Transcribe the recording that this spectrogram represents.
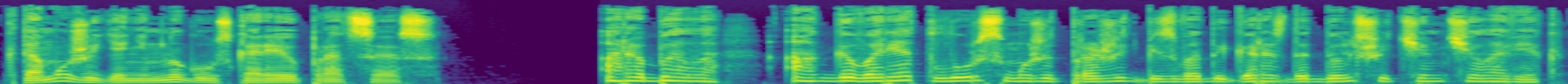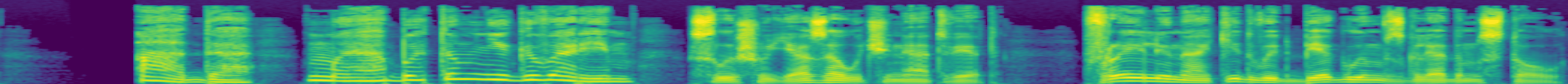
К тому же я немного ускоряю процесс. «Арабелла, а говорят, Лурс может прожить без воды гораздо дольше, чем человек». «А, да, мы об этом не говорим», — слышу я заученный ответ. Фрейлина окидывает беглым взглядом стол.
